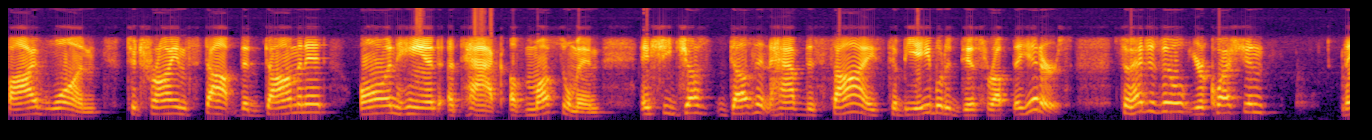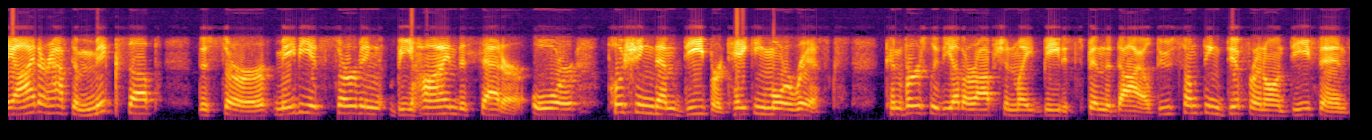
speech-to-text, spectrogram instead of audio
5-1 to try and stop the dominant on-hand attack of Musselman, and she just doesn't have the size to be able to disrupt the hitters. So Hedgesville, your question, they either have to mix up the serve, maybe it's serving behind the setter or pushing them deeper, taking more risks. Conversely, the other option might be to spin the dial, do something different on defense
